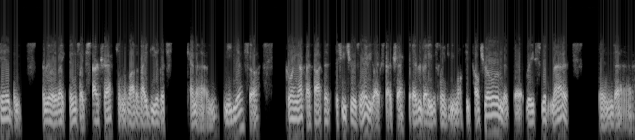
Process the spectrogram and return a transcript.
kid, and I really liked things like Star Trek and a lot of idealist kind of media. So growing up, I thought that the future was going to be like Star Trek, that everybody was going to be multicultural and that, that race wouldn't matter. And uh,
